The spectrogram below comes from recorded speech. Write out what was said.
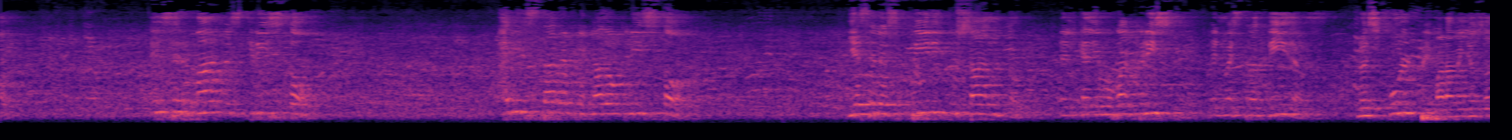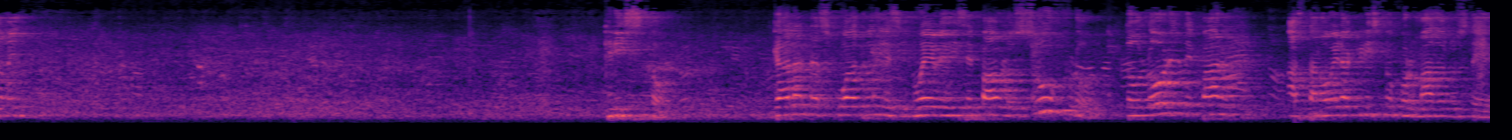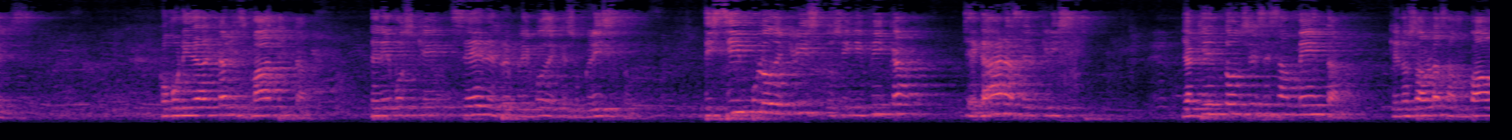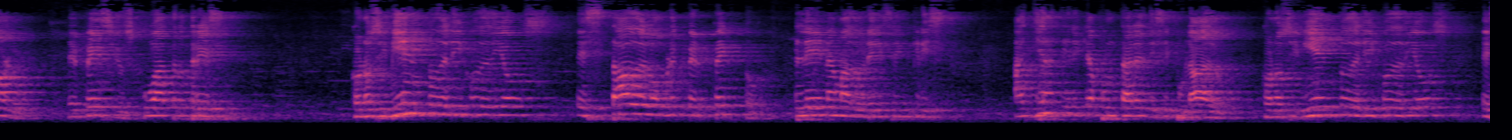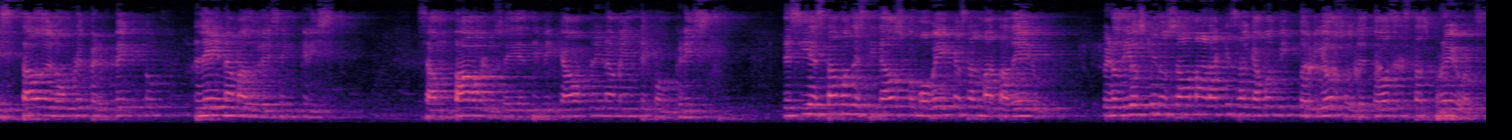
Ese hermano es Cristo. Ahí está reflejado Cristo. Y es el Espíritu Santo el que dibuja a Cristo en nuestras vidas. Lo esculpe maravillosamente. Cristo. Gálatas 4:19 dice Pablo, sufro dolores de parto hasta no ver a Cristo formado en ustedes. Comunidad carismática, tenemos que ser el reflejo de Jesucristo. Discípulo de Cristo significa llegar a ser Cristo. Y aquí entonces esa meta que nos habla San Pablo, Efesios 4:13, conocimiento del Hijo de Dios, estado del hombre perfecto, plena madurez en Cristo. Allá tiene que apuntar el discipulado, conocimiento del Hijo de Dios, estado del hombre perfecto, plena madurez en Cristo. San Pablo se identificaba plenamente con Cristo. Decía, estamos destinados como ovejas al matadero, pero Dios que nos ama hará que salgamos victoriosos de todas estas pruebas,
